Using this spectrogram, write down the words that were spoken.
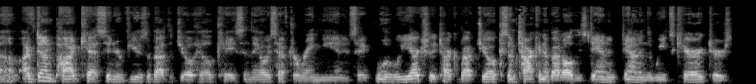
um, I've done podcast interviews about the Joe Hill case, and they always have to ring me in and say, "Well, we actually talk about Joe?" Because I'm talking about all these down down in the weeds characters.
